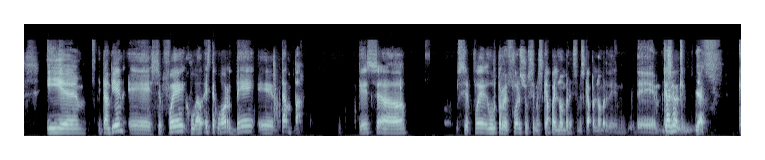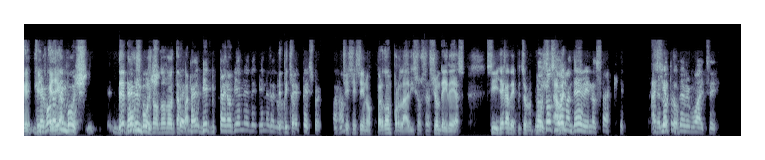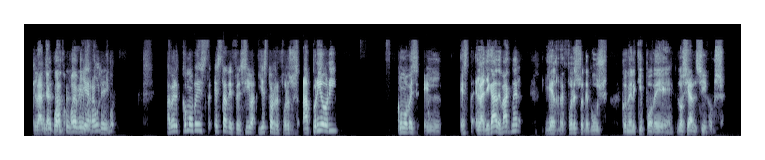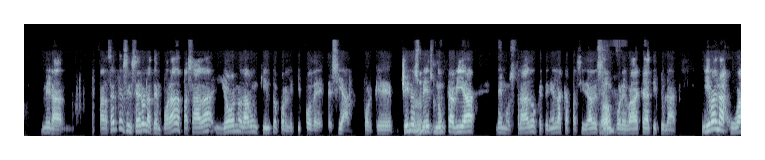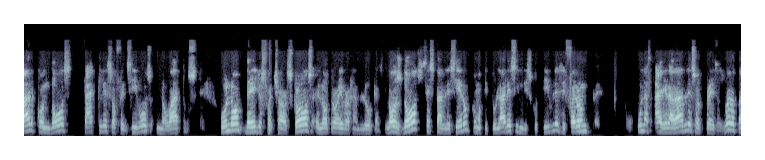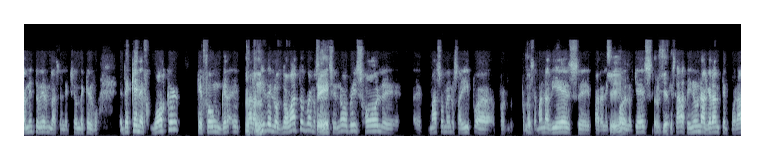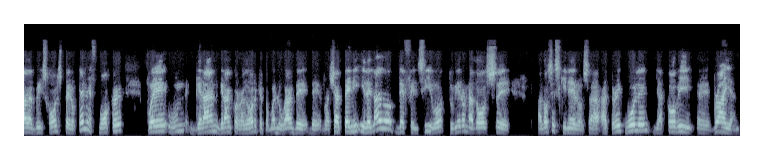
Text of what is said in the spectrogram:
Y, em, también eh, se fue jugador, este jugador de eh, Tampa, que es ah, se fue otro refuerzo, se me escapa el nombre, se me escapa el nombre de, de que, bueno, que, ya, que, que, llegó llega, Bush. De Bush, Bush, no, no, no, Tampa, pero, pero viene de, viene de, los, de Pittsburgh. Pittsburgh. Ajá. Sí, sí, sí, no, perdón por la disociación de ideas. Sí, llega de Pittsburgh. Los dos se llaman Devin, o sea que ah, es el cierto. otro es Devin White, sí. Claro, de acuerdo. Oye, Raúl, sí. a ver, ¿cómo ves esta defensiva y estos refuerzos? A priori, ¿cómo ves el, esta, la llegada de Wagner y el refuerzo de Bush con el equipo de los Seattle Seahawks? Mira, para serte sincero, la temporada pasada yo no daba un quinto por el equipo de, de Seattle, porque Chino Smith nunca había demostrado que tenía la capacidad de ser un coreback titular. Iban a jugar con dos tackles ofensivos novatos. Uno de ellos fue Charles Cross, el otro Abraham Lucas. Los dos se establecieron como titulares indiscutibles y fueron unas agradables sorpresas. Bueno, también tuvieron la selección de Kenneth, de Kenneth Walker, que fue un gran, para mí de los novatos, bueno, se seleccionó Brice Hall, eh, eh, más o menos ahí por, la semana 10 eh, para el equipo de, los Jets, que estaba teniendo una gran temporada Brice Hall, pero Kenneth Walker fue un gran, gran corredor que tomó el lugar de, de Rashad Penny. Y del lado defensivo tuvieron a dos a dos esquineros, a, a Tariq Woolen y a Kobe eh, Bryant.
